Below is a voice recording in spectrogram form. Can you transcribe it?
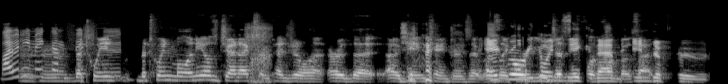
Why would he make them Mhm. fish between food? between millennials, Gen X, and pendulum or the uh, Game Changers. It was like roll where is you going to just make them on both sides. into food.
